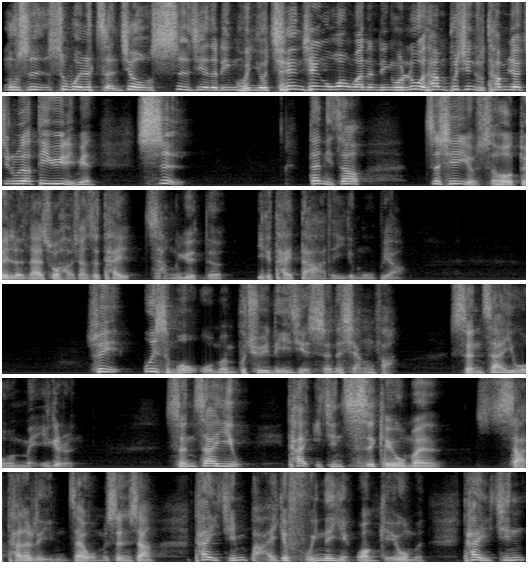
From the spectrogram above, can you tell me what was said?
牧师是为了拯救世界的灵魂，有千千万万的灵魂，如果他们不清楚，他们就要进入到地狱里面。是，但你知道，这些有时候对人来说，好像是太长远的一个太大的一个目标。所以，为什么我们不去理解神的想法？神在意我们每一个人，神在意他已经赐给我们他他的灵在我们身上，他已经把一个福音的眼光给我们，他已经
